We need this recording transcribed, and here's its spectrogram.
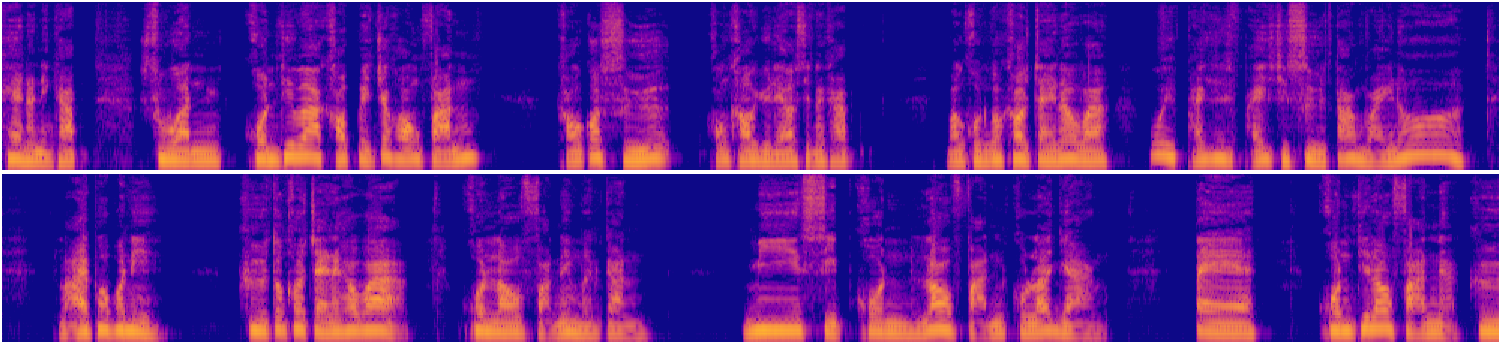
แค่นั้นเองครับ ส่วนคนที่ว่าเขาเป็นเจ้าของฝัน เขาก็ซื้อของเขาอยู่แล้วสินะครับ บางคนก็เข้าใจนะว่าอุ้ยไผไผสิสื่อตามไหวเนาะหลายพอปะนี่ คือต้องเข้าใจนะครับว่า คนเราฝันไม่เหมือนกัน มีสิบคนเล่าฝันคนละอย่าง แต่ คนที่เล่าฝันเนี่ยคือ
